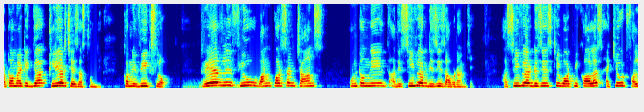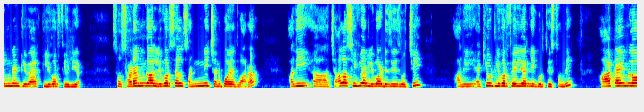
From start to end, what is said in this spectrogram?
ఆటోమేటిక్గా క్లియర్ చేసేస్తుంది కొన్ని వీక్స్లో rarely few one percent chance ఉంటుంది అది సీవియర్ డిజీజ్ అవ్వడానికి. ఆ సీవియర్ డిజీజ్కి what we call as acute fulminant liver liver failure. So సడన్గా లివర్ సెల్స్ అన్నీ చనిపోయే ద్వారా అది చాలా సివియర్ లివర్ డిజీజ్ వచ్చి అది అక్యూట్ లివర్ ఫెయిలియర్కి గుర్తిస్తుంది. ఆ టైంలో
